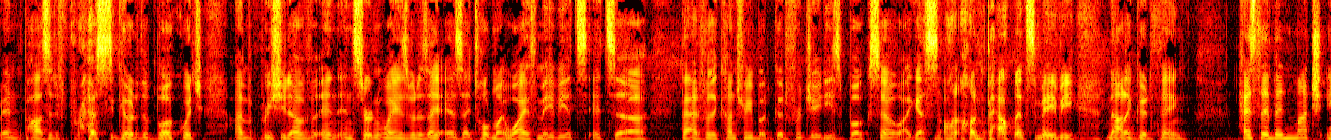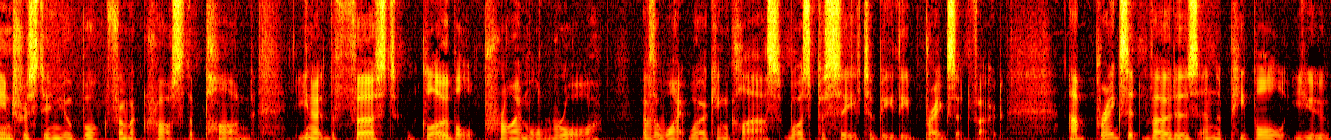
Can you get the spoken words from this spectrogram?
and positive press to go to the book, which I'm appreciative in, in certain ways. But as I as I told my wife, maybe it's it's uh, bad for the country, but good for JD's book. So I guess on, on balance, maybe not a good thing. Has there been much interest in your book from across the pond? You know, the first global primal roar of the white working class was perceived to be the Brexit vote. Are Brexit voters and the people you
